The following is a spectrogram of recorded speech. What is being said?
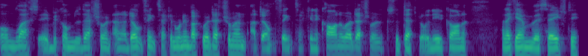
unless it becomes a detriment. And I don't think taking running back were a detriment. I don't think taking a corner were a detriment because they desperately need a corner. And again, with safety,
